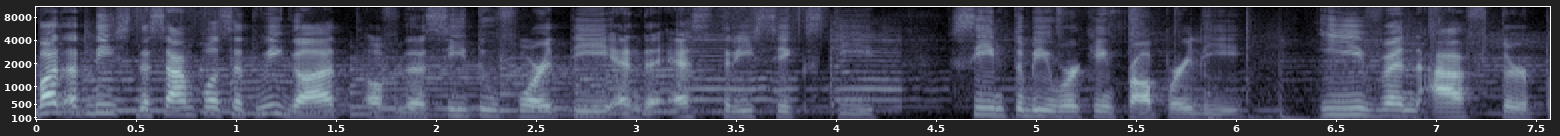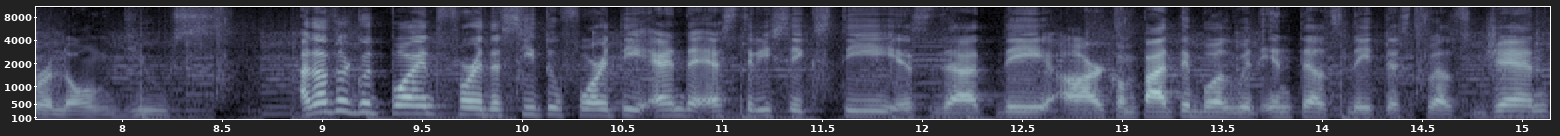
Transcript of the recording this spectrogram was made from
But at least the samples that we got of the C240 and the S360 seem to be working properly even after prolonged use. Another good point for the C240 and the S360 is that they are compatible with Intel's latest 12th gen.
